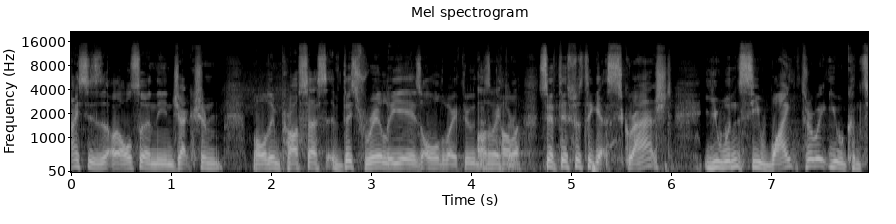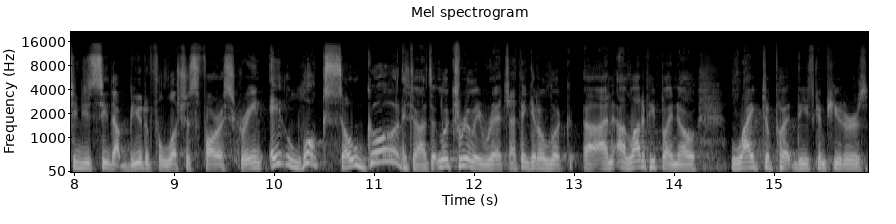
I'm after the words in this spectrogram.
nice is also in the injection molding process, if this really is all the way through this color. Through. So if this was to get scratched, you wouldn't see white through it. You would continue to see that beautiful, luscious forest green. It looks so good. It does. It looks really rich. I think it'll look, uh, a lot of people I know like to put these computers computers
